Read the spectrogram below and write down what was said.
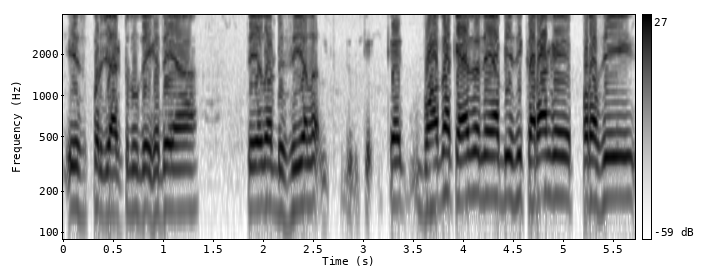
ਇਸ ਪ੍ਰੋਜੈਕਟ ਨੂੰ ਦੇਖਦੇ ਆ ਤੇ ਉਹਦਾ ਡਿਸੀਜਨ ਵਾਅਦਾ ਕਹਿ ਦਿੰਦੇ ਆ ਵੀ ਅਸੀਂ ਕਰਾਂਗੇ, ਪਰ ਅਸੀਂ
